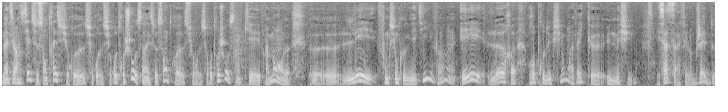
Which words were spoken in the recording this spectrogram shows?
L'intelligence artificielle se centrait sur, euh, sur, sur autre chose, hein, et se centre sur, sur autre chose, hein, qui est vraiment euh, les fonctions cognitives hein, et leur reproduction avec une machine. Et ça, ça a fait l'objet de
